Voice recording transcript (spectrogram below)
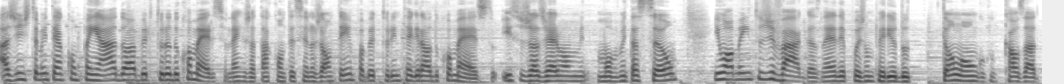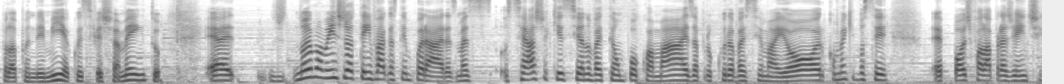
a gente também tem acompanhado a abertura do comércio, né? Que já está acontecendo já há um tempo, a abertura integral do comércio. Isso já gera uma movimentação e um aumento de vagas, né? Depois de um período tão longo causado pela pandemia, com esse fechamento, é, normalmente já tem vagas temporárias, mas você acha que esse ano vai ter um pouco a mais, a procura vai ser maior? Como é que você é, pode falar para a gente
